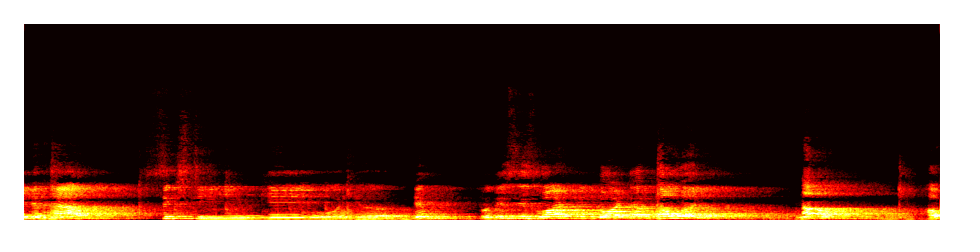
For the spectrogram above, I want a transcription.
we can have 16k over here. Okay. So this is what we got a tau value. Now, how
